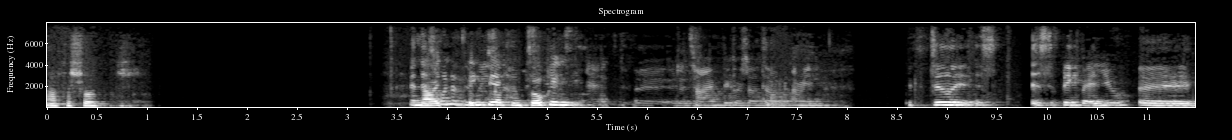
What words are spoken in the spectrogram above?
Uh, for sure. And that's now, one I of the think we have been talking at, uh, at the time because I thought, I mean, it still is is a big value uh,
